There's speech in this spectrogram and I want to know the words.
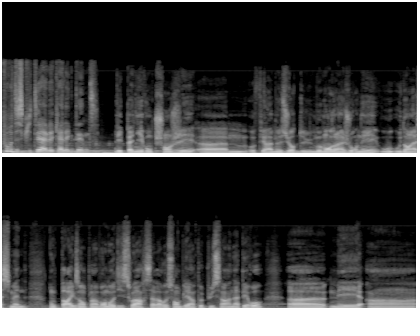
pour discuter avec Alec Dent. Les paniers vont changer euh, au fur et à mesure du moment dans la journée ou, dans la semaine. Donc par exemple, un vendredi soir, ça va ressembler un peu plus à un apéro, euh, mais un,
